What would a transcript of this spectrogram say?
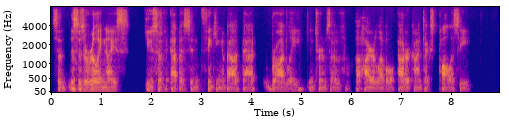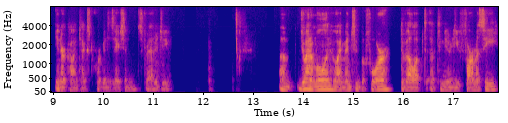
So this is a really nice use of EPIS in thinking about that broadly in terms of a higher level outer context policy, inner context organization strategy. Um, Joanna Moullin, who I mentioned before, developed a community pharmacy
